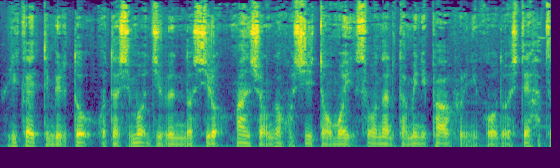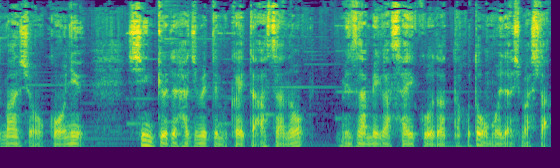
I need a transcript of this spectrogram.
振り返ってみると、私も自分の城、マンションが欲しいと思い、そうなるためにパワフルに行動して初マンションを購入。新居で初めて迎えた朝の目覚めが最高だったことを思い出しました。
